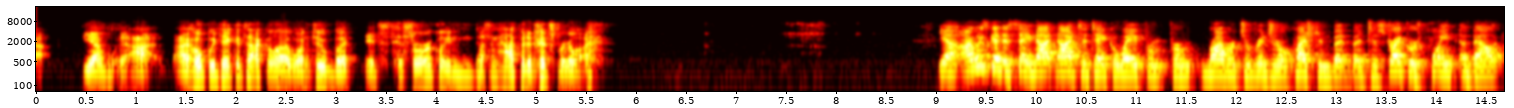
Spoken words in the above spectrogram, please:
uh, yeah, I, I hope we take a tackle. I want to, but it's historically doesn't happen at Pittsburgh a lot. Yeah, I was going to say not not to take away from from Robert's original question, but but to Stryker's point about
